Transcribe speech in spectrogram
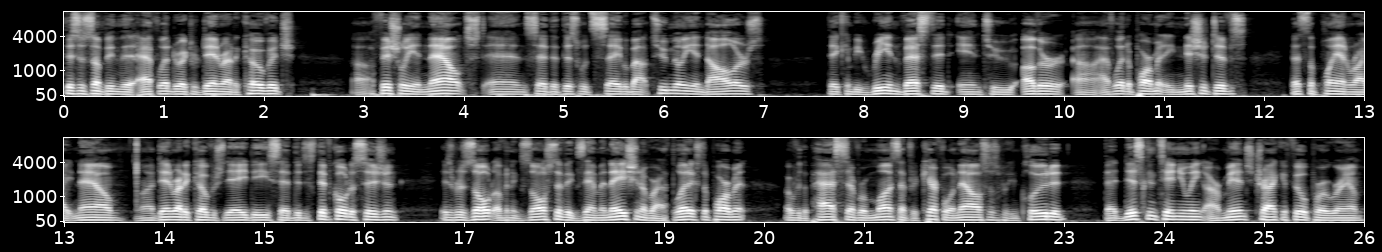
This is something that Athletic Director Dan Radakovich uh, officially announced and said that this would save about $2 million that can be reinvested into other uh, athletic department initiatives. That's the plan right now. Uh, Dan Radakovich, the AD, said that this difficult decision is a result of an exhaustive examination of our athletics department over the past several months. After careful analysis, we concluded that discontinuing our men's track and field program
